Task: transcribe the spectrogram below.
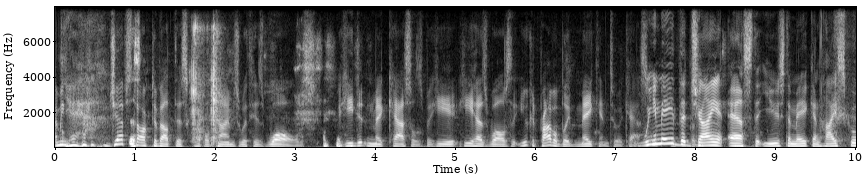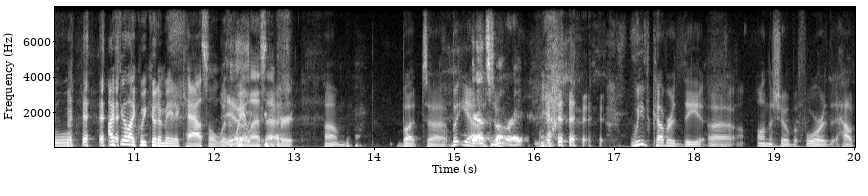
I mean, Jeff's Just- talked about this a couple times with his walls. He didn't make castles, but he he has walls that you could probably make into a castle. We made the you put giant S that you used to make in high school. I feel like we could have made a castle with way Yeah. less effort. Um, But uh, but yeah, That's so about right. we've covered the uh, on the show before that how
